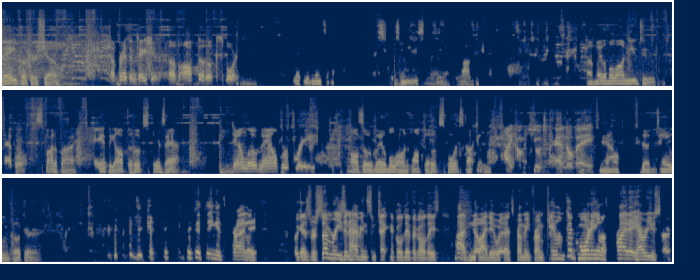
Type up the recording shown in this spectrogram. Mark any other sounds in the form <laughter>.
Dave Hooker Show. A presentation of Off the Hook Sports. Available on YouTube, Apple, Spotify, and the Off the Hook Sports app. Download now for free. Also available on offthehooksports.com. I compute and obey. Now to Dave Hooker. It's, a good thing. it's a good thing it's Friday because for some reason having some technical difficulties. I have no idea where that's coming from. Caleb, good morning on a Friday. How are you, sir?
